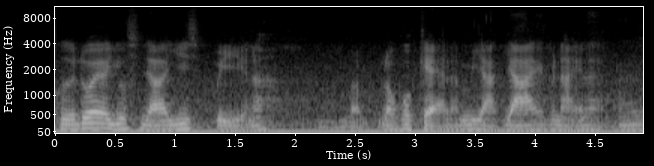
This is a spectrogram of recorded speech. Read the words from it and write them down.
คือด้วยอายุสัญญา 20 ปีนะแบบเราก็แก่แล้วไม่อยากย้ายไปไหนแล้วอืม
